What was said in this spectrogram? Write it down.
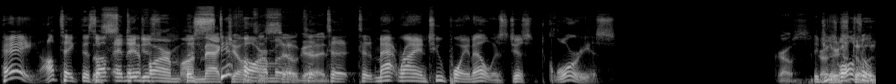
Hey, I'll take this The up. And then stiff just arm the on Mac stiff Jones is arm, so good. To, to, to Matt Ryan 2.0 is just glorious. Gross. Did There's you still also a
